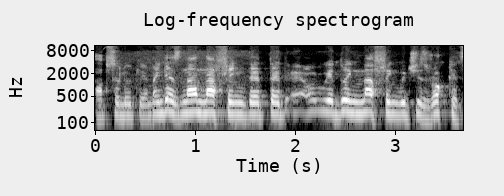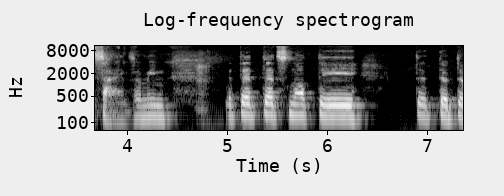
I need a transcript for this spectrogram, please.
Absolutely. I mean, there's not nothing that, that we're doing nothing which is rocket science. I mean. That, that that's not the the, the, the,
